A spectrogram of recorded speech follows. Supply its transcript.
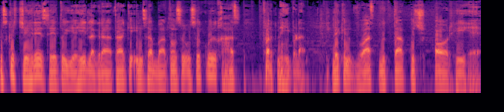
उसके चेहरे से तो यही लग रहा था कि इन सब बातों से उसे कोई खास फ़र्क नहीं पड़ा। लेकिन वास्तविकता कुछ और ही है।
